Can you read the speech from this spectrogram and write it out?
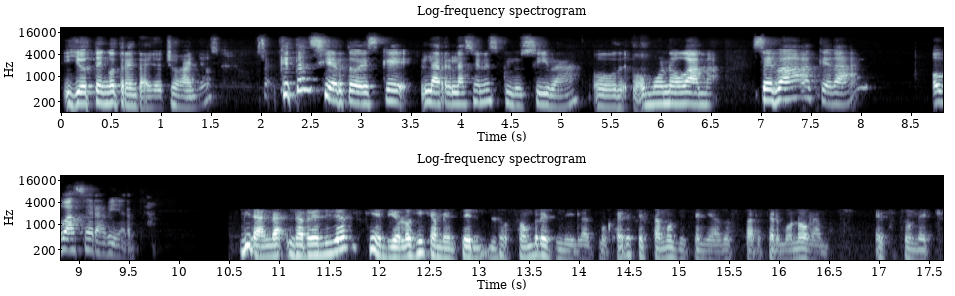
y yo tengo 38 años. ¿Qué tan cierto es que la relación exclusiva o, o se va a quedar o va a ser abierta? Mira, la, realidad es que biológicamente los hombres ni las mujeres estamos diseñados para ser monógamos. Eso es un hecho.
